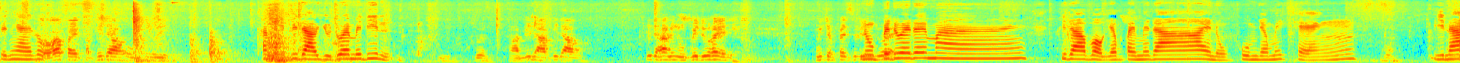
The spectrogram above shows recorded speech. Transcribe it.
เป็นไงลูบกอกว่าไปกับพี่ดาวโอเคถ้ามีพี่ดาวอยู่ด้วยไม่ดิ้นถามพี่ดาวพี่ดาวพี่ดาวหนูไปด้วยหนูจะไปสลิหนูไปด้วยได้ไหมพี่ดาวบอกยังไปไม่ได้ หนูภูมิยังไม่แข็ง ปีหน้า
